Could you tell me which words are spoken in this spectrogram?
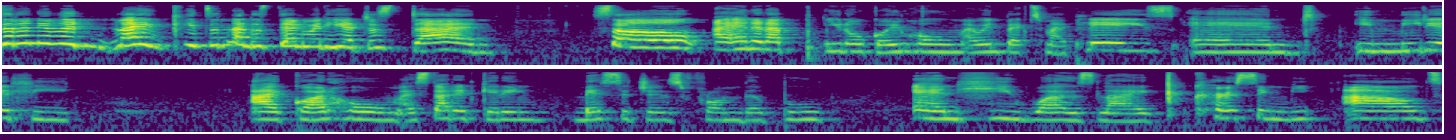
didn't even, like he didn't understand what he had just done. So I ended up, you know, going home. I went back to my place and immediately I got home. I started getting messages from the boo and he was like cursing me out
